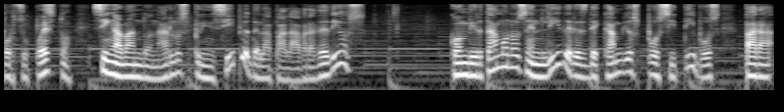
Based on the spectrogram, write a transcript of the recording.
Por supuesto, sin abandonar los principios de la palabra de Dios. Convirtámonos en líderes de cambios positivos para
